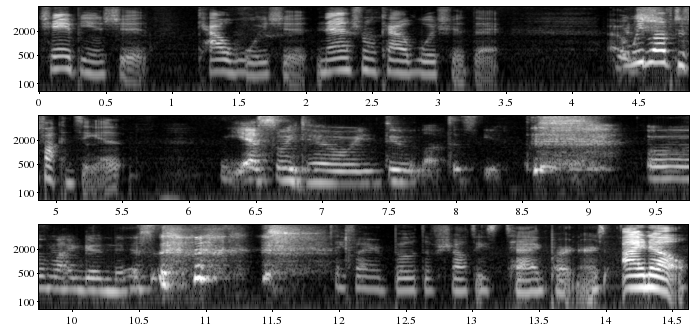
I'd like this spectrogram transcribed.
Champion shit, cowboy shit, national cowboy shit. Day. Uh, we Which- love to fucking see it. Yes, we do. We do love to see it. Oh my goodness. They fired both of Shotzi's tag partners. I know.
